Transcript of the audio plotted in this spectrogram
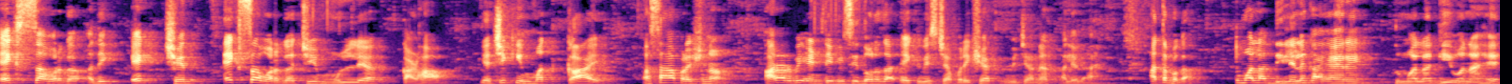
एक्सचा वर्ग अधिक एक छेद एक्सचा वर्गची मूल्य काढा. याची किंमत काय? असा हा प्रश्न R R B N T P C दोन हजार एकवीसच्या परीक्षेत विचारण्यात आलेला आहे. आता बघा तुम्हाला दिलेलं काय आहे रे? तुम्हाला गिवन आहे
